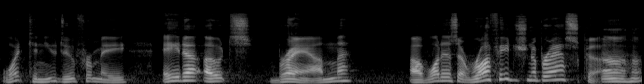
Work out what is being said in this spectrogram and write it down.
What can you do for me? Ada Oates Bran of what is it, Roughage, Nebraska? Uh-huh.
